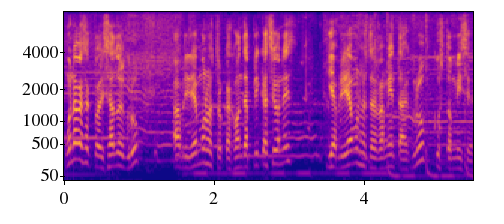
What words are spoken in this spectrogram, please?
Una vez actualizado el group, abriremos nuestro cajón de aplicaciones y abriremos nuestra herramienta Group Customizer.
